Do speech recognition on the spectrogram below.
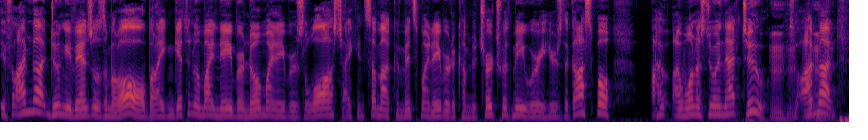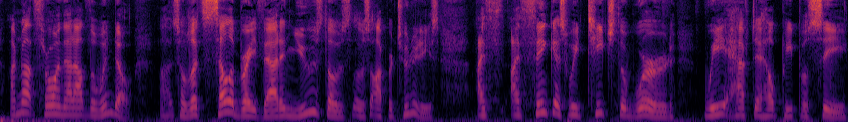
if I'm not doing evangelism at all, but I can get to know my neighbor, know my neighbor's lost, I can somehow convince my neighbor to come to church with me where he hears the gospel. I, I want us doing that too. Mm-hmm, so I'm mm-hmm. not I'm not throwing that out the window. Uh, so let's celebrate that and use those those opportunities. I, th- I think as we teach the word, we have to help people see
